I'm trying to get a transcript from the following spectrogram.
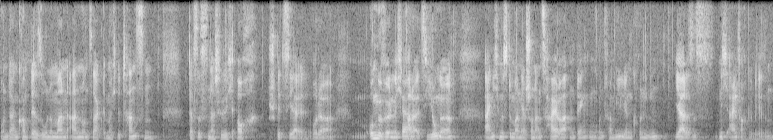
und dann kommt der Sohnemann an und sagt, er möchte tanzen. Das ist natürlich auch speziell oder ungewöhnlich, ja. gerade als Junge. Eigentlich müsste man ja schon ans Heiraten denken und Familien gründen. Ja, das ist nicht einfach gewesen.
